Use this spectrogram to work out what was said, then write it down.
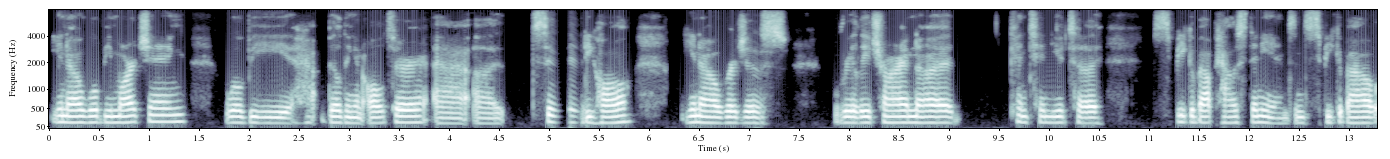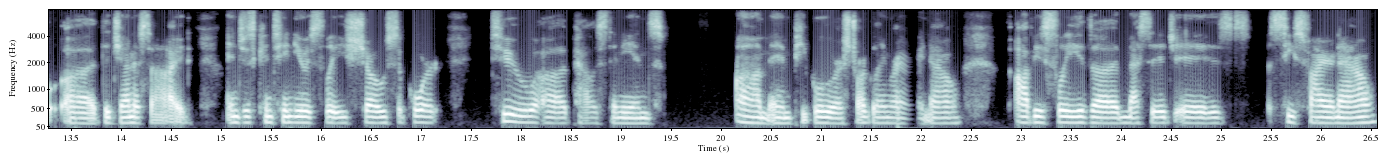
You know, we'll be marching. We'll be ha- building an altar at uh, City Hall. You know, we're just really trying to continue to speak about Palestinians and speak about uh, the genocide and just continuously show support to uh, Palestinians um, and people who are struggling right, right now. Obviously, the message is ceasefire now.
